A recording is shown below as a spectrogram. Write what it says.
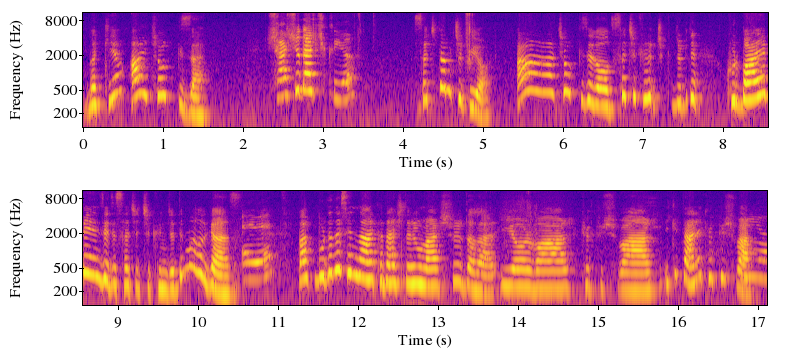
Bakayım. Ay çok güzel. Şaşı da çıkıyor. Saçı da mı çıkıyor? Aa çok güzel oldu. Saçı kı- çıkınca bir de kurbağaya benzedi saçı çıkınca değil mi Ilgaz? Evet. Bak burada da senin arkadaşların var. Şuradalar. İyor var, köpüş var. İki tane köpüş var. Biliyor.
